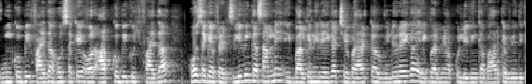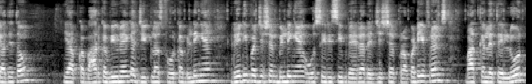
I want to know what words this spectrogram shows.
उनको भी फ़ायदा हो सके और आपको भी कुछ फ़ायदा हो सके फ्रेंड्स लिविंग का सामने एक बालकनी रहेगा छः बाय आठ का विंडो रहेगा। एक बार मैं आपको लिविंग का बाहर का व्यू दिखा देता हूँ। ये आपका बाहर का व्यू रहेगा जी प्लस फोर का बिल्डिंग है रेडी पोजिशन बिल्डिंग है ओ सी रिसीव रहेगा रजिस्टर प्रॉपर्टी है फ्रेंड्स बात कर लेते हैं लोन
